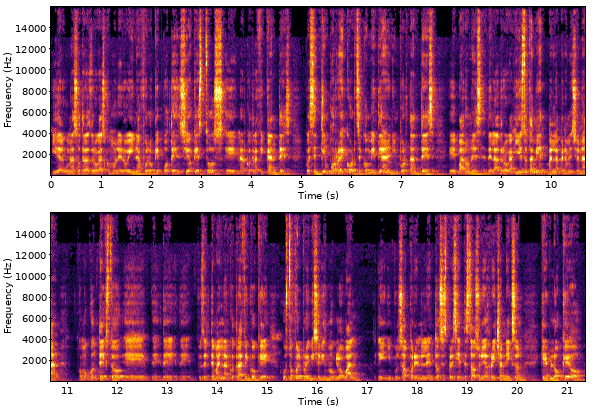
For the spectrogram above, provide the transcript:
y de algunas otras drogas como la heroína fue lo que potenció que estos eh, narcotraficantes, pues en tiempo récord se convirtieran en importantes eh, varones de la droga. Y esto también vale la pena mencionar como contexto eh, de, pues del tema del narcotráfico, que justo fue el prohibicionismo global eh, impulsado por el entonces presidente de Estados Unidos, Richard Nixon, que bloqueó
